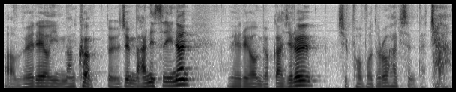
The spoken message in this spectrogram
어, 외래어인 만큼 또 요즘 많이 쓰이는 외래어 몇 가지를 짚어보도록 하겠습니다. 자,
